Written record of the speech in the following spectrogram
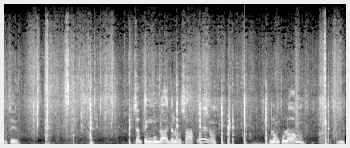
Ano sa'yo? Isang timbun lang, dalawang sako eh, no? Kulang-kulang. Hmm.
